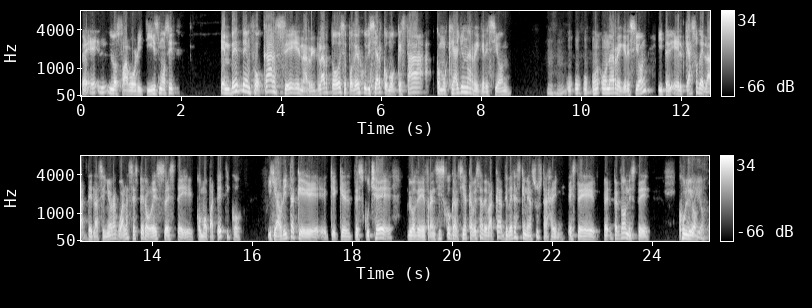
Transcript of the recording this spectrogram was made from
eh, eh, los favoritismos, y en vez de enfocarse en arreglar todo ese poder judicial, como que está, como que hay una regresión, una regresión, y te- el caso de la, de la señora Wallace es, pero es este, como patético. Y ahorita que, que, que te escuché lo de Francisco García Cabeza de Vaca, de veras que me asusta, Jaime. Este, per- perdón, este, Julio. Julio.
